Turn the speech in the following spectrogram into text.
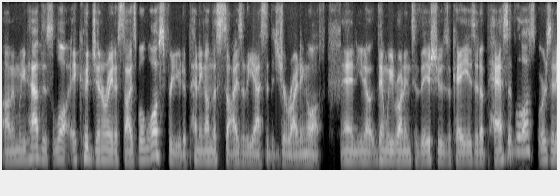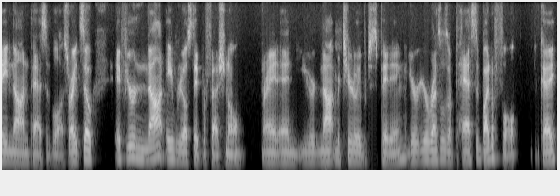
Um, and when you have this law, it could generate a sizable loss for you depending on the size of the asset that you're writing off. And you know, then we run into the issues. Okay, is it a passive loss or is it a non-passive loss? Right. So if you're not a real estate professional, right? And you're not materially participating. Your your rentals are passive by default. Okay.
